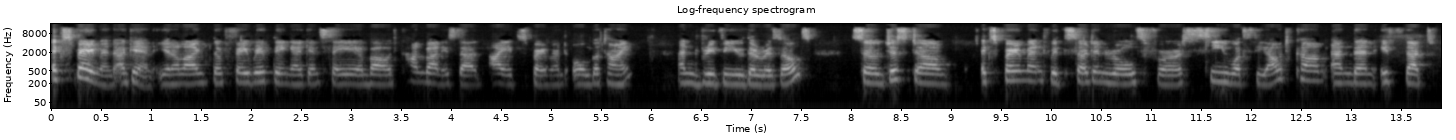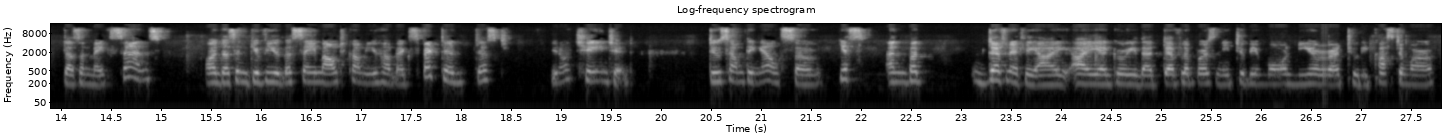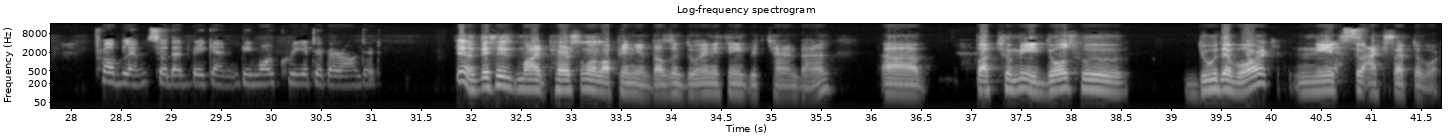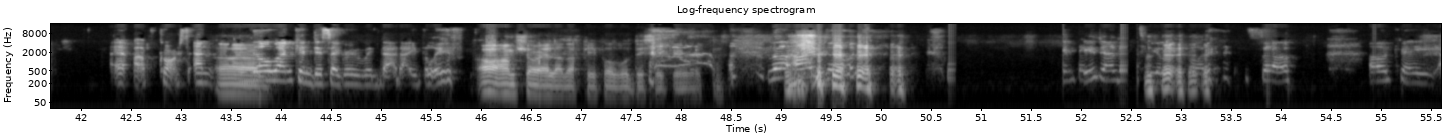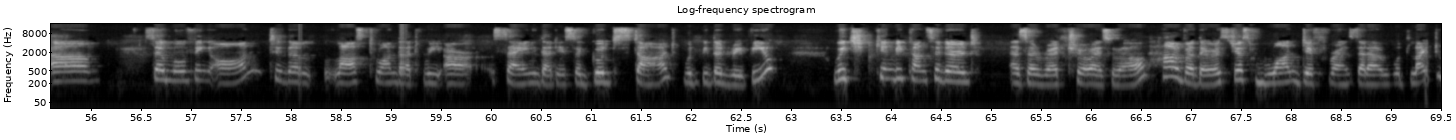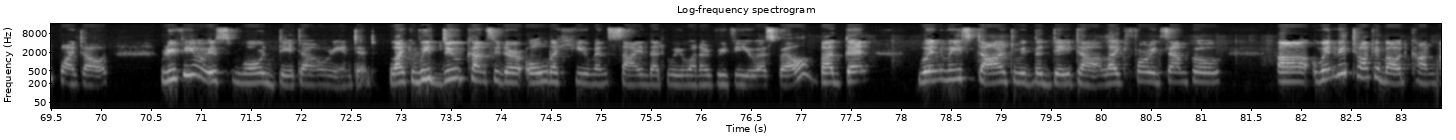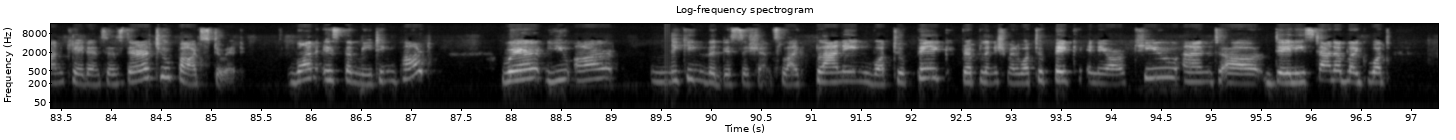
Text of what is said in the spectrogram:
experiment again. You know like the favorite thing i can say about kanban is that i experiment all the time and review the results. So just uh, experiment with certain roles first see what's the outcome and then if that doesn't make sense or doesn't give you the same outcome you have expected just you know change it. Do something else. So yes and but definitely i i agree that developers need to be more nearer to the customer problem so that they can be more creative around it. Yeah, this is my personal opinion. Doesn't do anything with Kanban, uh, but to me, those who do the work needs yes. to accept the work. Uh, of course, and um, no one can disagree with that. I believe. Oh, I'm sure a lot of people will disagree with that. well, I don't. page, and that's really important. so, okay. Um, so moving on to the last one that we are saying that is a good start would be the review, which can be considered as a retro as well. However, there is just one difference that I would like to point out. Review is more data oriented. Like we do consider all the human side that we want to review as well. But then when we start with the data, like for example, uh, when we talk about Kanban cadences, there are two parts to it. One is the meeting part, where you are making the decisions like planning what to pick replenishment what to pick in your queue and uh, daily stand up like what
